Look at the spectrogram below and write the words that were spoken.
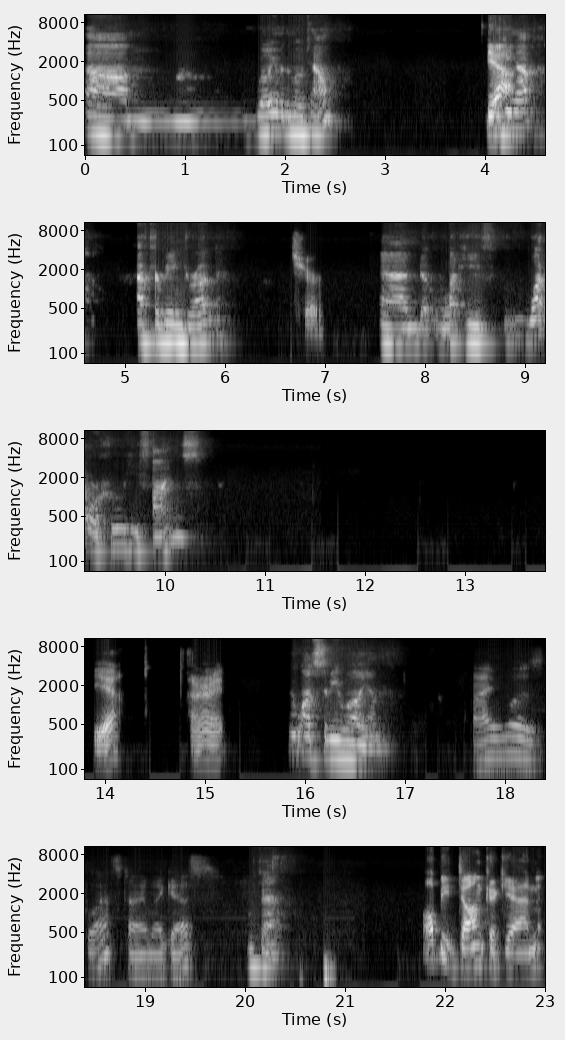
um, William in the motel. Yeah. Waking up after being drugged sure. and what he what or who he finds. Yeah. All right. Who wants to be William? I was last time, I guess. Okay. I'll be Dunk again.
